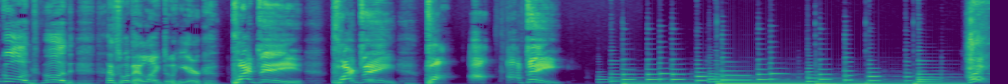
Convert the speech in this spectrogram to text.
Good, good. That's what I like to hear. Party! Party! Party! Hey!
